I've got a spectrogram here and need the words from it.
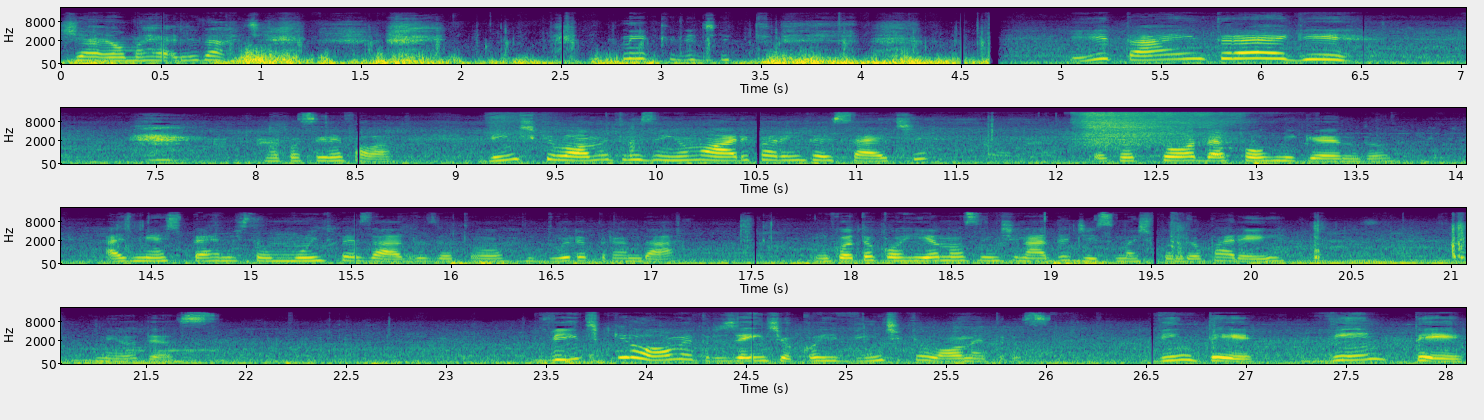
já é uma realidade. Nem acredito. E tá entregue! Não consigo nem falar. 20 quilômetros em 1 hora e 47. Eu tô toda formigando. As minhas pernas estão muito pesadas, eu tô dura para andar. Enquanto eu corria, eu não senti nada disso, mas quando eu parei, meu Deus. 20 quilômetros, gente, eu corri 20 quilômetros. 20, 20,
